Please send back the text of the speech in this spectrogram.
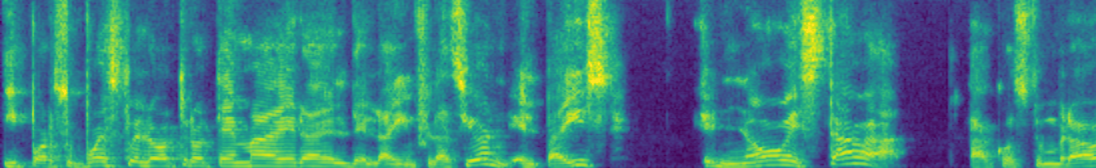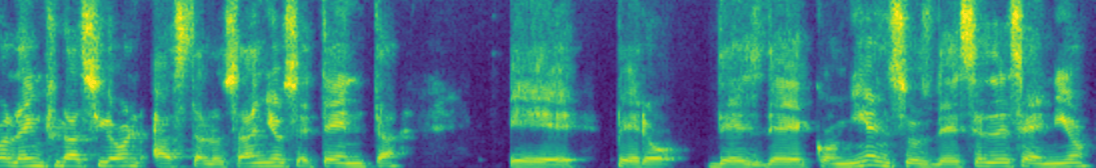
Y por supuesto el otro tema era el de la inflación. El país no estaba acostumbrado a la inflación hasta los años 70, eh, pero desde comienzos de ese decenio,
